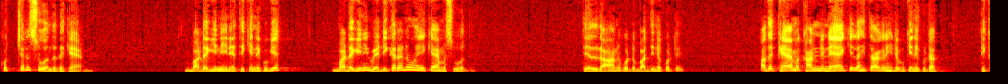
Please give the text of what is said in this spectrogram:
කොච්චර සුවඳද කෑම. බඩගිනි නැති කෙනෙකුගෙත් බඩගිනි වැඩි කරනවා ඒ කෑම සුවද. තෙල් දානකොට බදිනකොට අද කෑම කන්නේ නෑ කියලා හිතාගෙන හිටපු කෙනෙකුටත් ටිකක්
